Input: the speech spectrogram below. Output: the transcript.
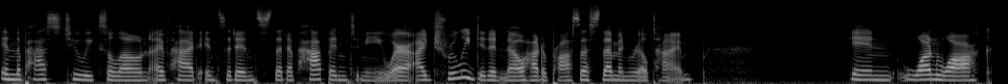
In the past two weeks alone, I've had incidents that have happened to me where I truly didn't know how to process them in real time. In one walk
